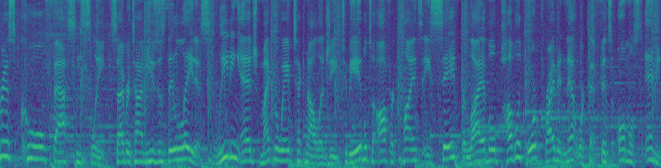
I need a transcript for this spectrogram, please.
crisp, cool, fast, and sleek. Cybertime uses the latest, leading edge microwave technology to be able to offer clients a safe, reliable, public or private network that fits almost any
